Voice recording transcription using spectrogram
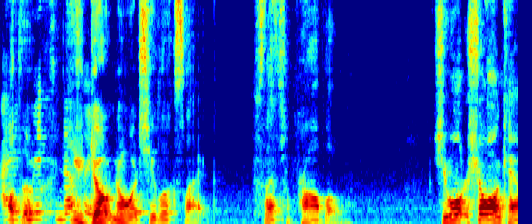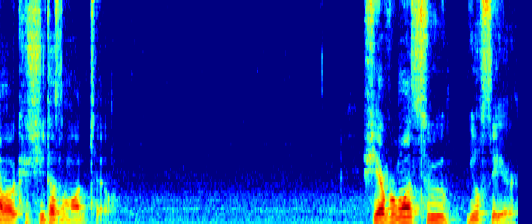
I Although admit to nothing. you don't know what she looks like. So that's the problem. She won't show on camera because she doesn't want to. If she ever wants to, you'll see her.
